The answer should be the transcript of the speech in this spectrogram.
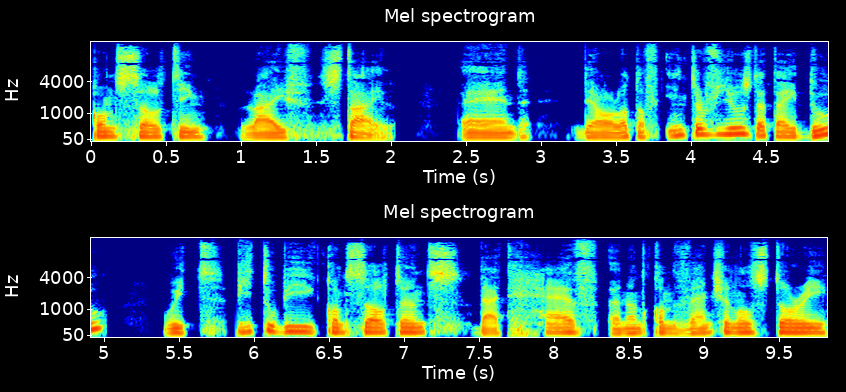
Consulting Lifestyle. And there are a lot of interviews that I do with B2B consultants that have an unconventional story,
